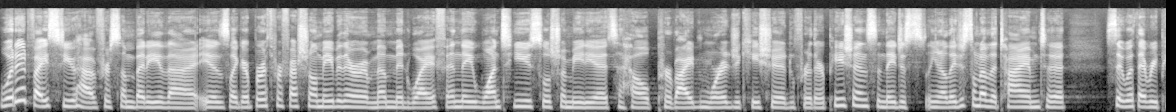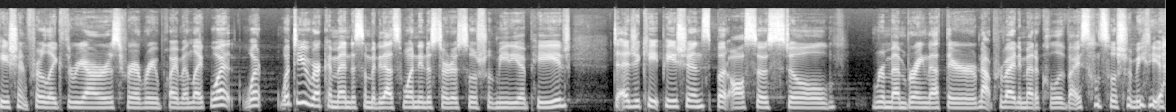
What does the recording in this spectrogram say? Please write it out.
What advice do you have for somebody that is like a birth professional? Maybe they're a midwife and they want to use social media to help provide more education for their patients, and they just, you know, they just don't have the time to sit with every patient for like three hours for every appointment. Like, what what what do you recommend to somebody that's wanting to start a social media page to educate patients, but also still remembering that they're not providing medical advice on social media?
